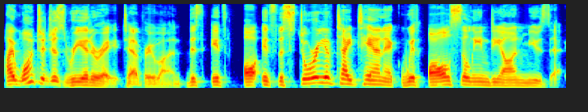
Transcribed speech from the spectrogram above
I want to just reiterate to everyone. This it's all it's the story of Titanic with all Celine Dion music.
